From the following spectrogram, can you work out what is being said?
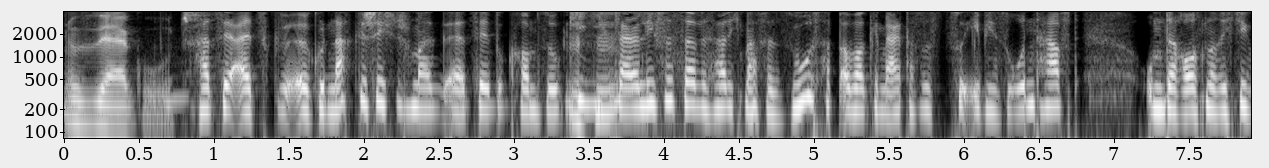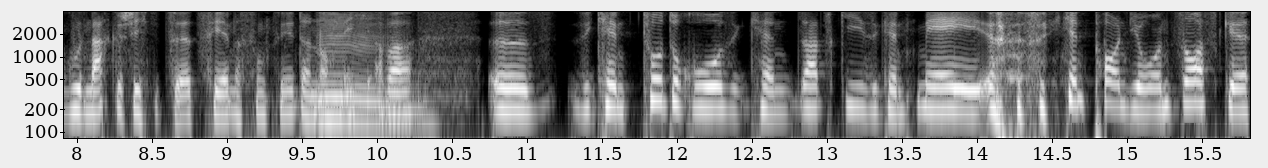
Sehr gut. Hat sie als äh, Gute Nachtgeschichte schon mal erzählt bekommen. So Kikis Mhm. kleiner Lieferservice hatte ich mal versucht, habe aber gemerkt, das ist zu episodenhaft, um daraus eine richtige Gute Nachtgeschichte zu erzählen. Das funktioniert dann noch nicht. Mhm. Aber äh, sie kennt Totoro, sie kennt Satsuki, sie kennt Mei, sie kennt Ponyo und Sosuke.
